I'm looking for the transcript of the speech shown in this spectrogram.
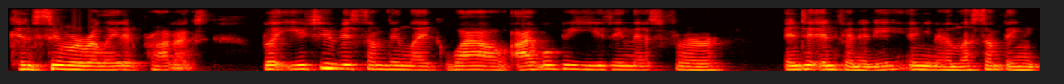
consumer related products. But YouTube is something like, wow, I will be using this for into infinity. And, you know, unless something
